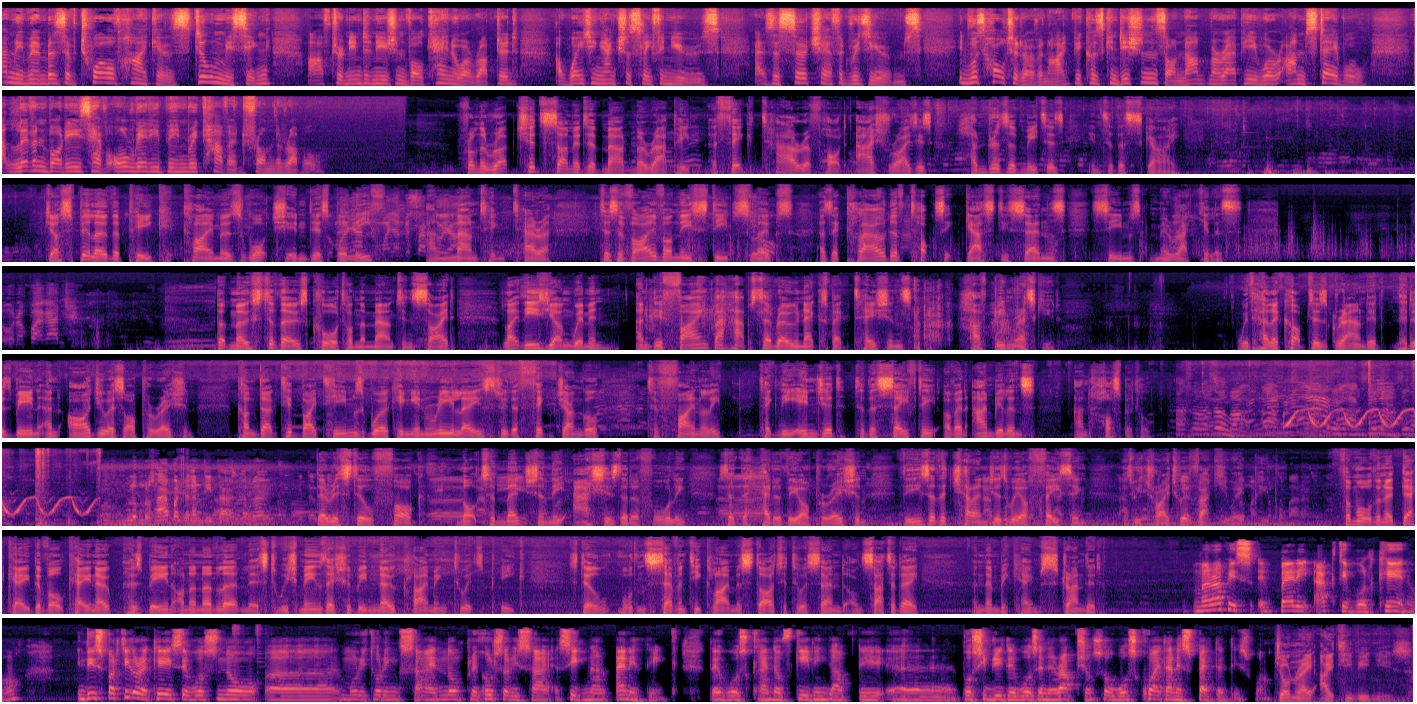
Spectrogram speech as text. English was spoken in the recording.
Family members of 12 hikers still missing after an Indonesian volcano erupted are waiting anxiously for news as a search effort resumes. It was halted overnight because conditions on Mount Marapi were unstable. 11 bodies have already been recovered from the rubble. From the ruptured summit of Mount Marapi, a thick tower of hot ash rises hundreds of meters into the sky. Just below the peak, climbers watch in disbelief and mounting terror. To survive on these steep slopes as a cloud of toxic gas descends seems miraculous. But most of those caught on the mountainside, like these young women, and defying perhaps their own expectations, have been rescued. With helicopters grounded, it has been an arduous operation conducted by teams working in relays through the thick jungle to finally take the injured to the safety of an ambulance and hospital. There is still fog, not to mention the ashes that are falling, said the head of the operation. These are the challenges we are facing as we try to evacuate people. For more than a decade, the volcano has been on an alert list, which means there should be no climbing to its peak. Still, more than 70 climbers started to ascend on Saturday and then became stranded. Marapi is a very active volcano. In this particular case, there was no uh, monitoring sign, no precursory si- signal, anything that was kind of giving up the uh, possibility there was an eruption. So it was quite unexpected, this one. John Ray, ITV News.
